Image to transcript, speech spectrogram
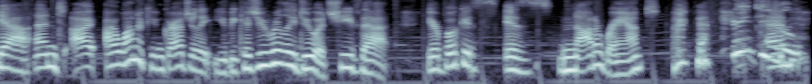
Yeah, and I I want to congratulate you because you really do achieve that. Your book is is not a rant. Thank you.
